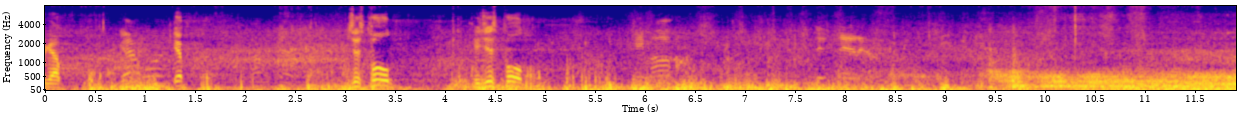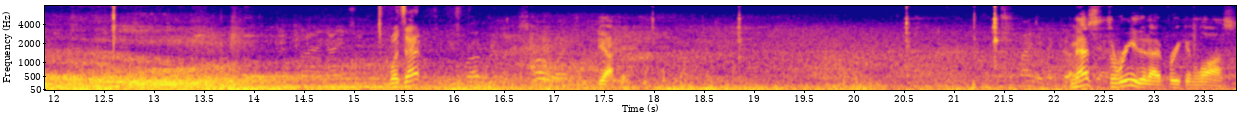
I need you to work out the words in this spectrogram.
We go. Yep. Just pulled. He just pulled. Came off. What's that? Yeah. And that's three that I freaking lost.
